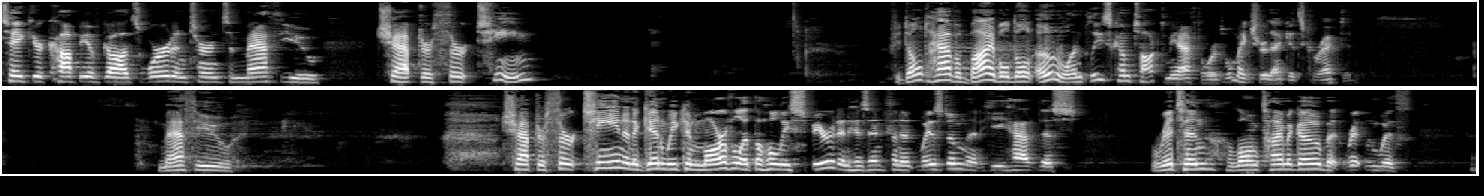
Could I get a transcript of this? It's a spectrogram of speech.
take your copy of God's Word and turn to Matthew chapter 13. If you don't have a Bible, don't own one, please come talk to me afterwards. We'll make sure that gets corrected. Matthew chapter 13, and again we can marvel at the Holy Spirit and His infinite wisdom that He had this written a long time ago, but written with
